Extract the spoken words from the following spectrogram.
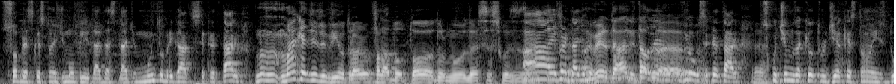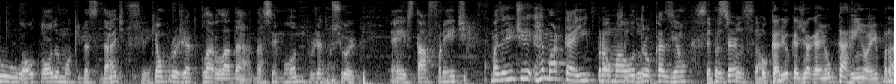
sobre as questões de mobilidade da cidade. Muito obrigado, secretário. Marca de vir outra hora falar do autódromo, dessas coisas. Ah, aí, é verdade. É muito- verdade. muito tá, polêmico, viu, secretário? É. Discutimos aqui outro dia questões do autódromo aqui da cidade, que é um projeto, claro, lá da, da CEMOB, um projeto que o senhor é, está à frente. Mas a gente remarca aí para Claro, uma outra dúvida. ocasião. Sempre tá à certo? disposição. O Carioca já ganhou um carrinho aí para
